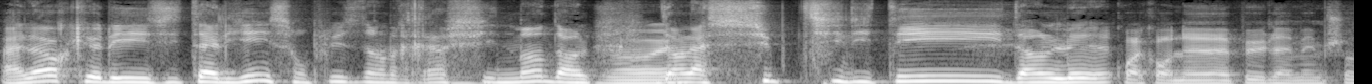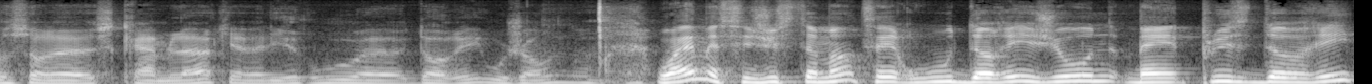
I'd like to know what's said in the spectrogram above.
alors que les Italiens, ils sont plus dans le raffinement, dans, le- Ouais, ouais. dans la subtilité, dans le... Quoi qu'on a un peu la même chose sur le Scrambler, qui avait les roues euh, dorées ou jaunes. Ouais, mais c'est justement, tu sais, roux doré, jaune, ben, plus doré,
